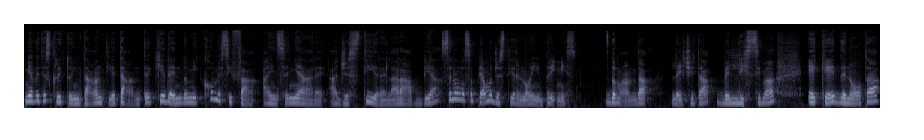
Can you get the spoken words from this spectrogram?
mi avete scritto in tanti e tante chiedendomi come si fa a insegnare a gestire la rabbia se non lo sappiamo gestire noi in primis. Domanda lecita, bellissima e che denota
